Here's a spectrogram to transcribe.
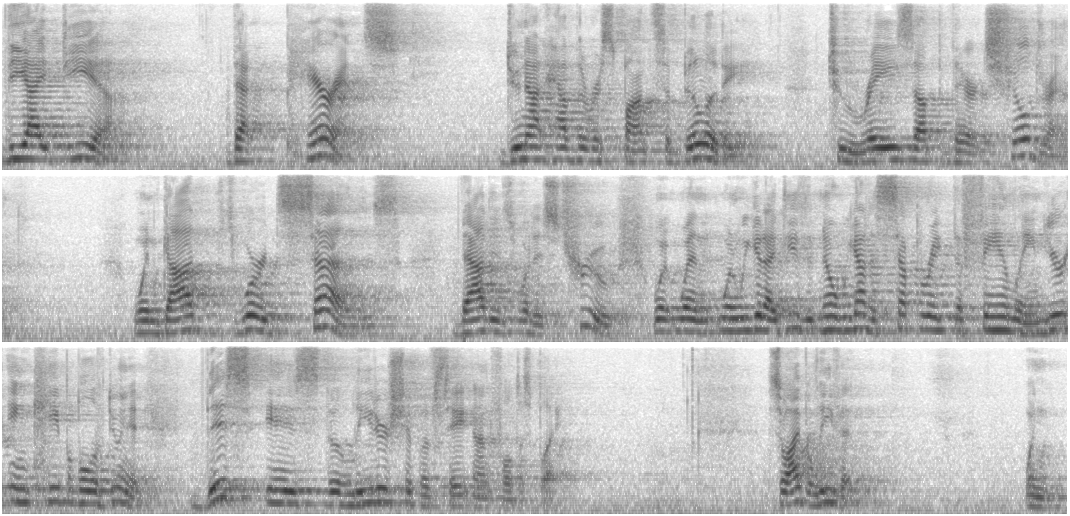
the idea that parents do not have the responsibility to raise up their children, when God's word says that is what is true. When, when, when we get ideas that, no, we got to separate the family and you're incapable of doing it, this is the leadership of Satan on full display. So I believe it. When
